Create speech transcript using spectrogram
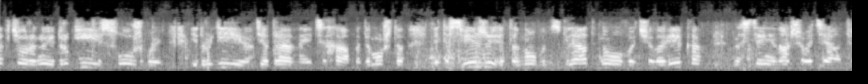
актеры, но и другие службы и другие театральные цеха, потому что это свежий, это новый взгляд нового человека на сцене нашего театра.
